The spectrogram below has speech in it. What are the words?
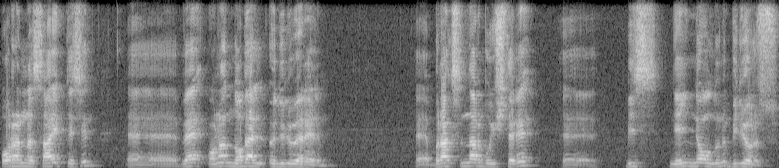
oranına sahip desin e, ve ona Nobel ödülü verelim. E, bıraksınlar bu işleri. E, biz neyin ne olduğunu biliyoruz.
